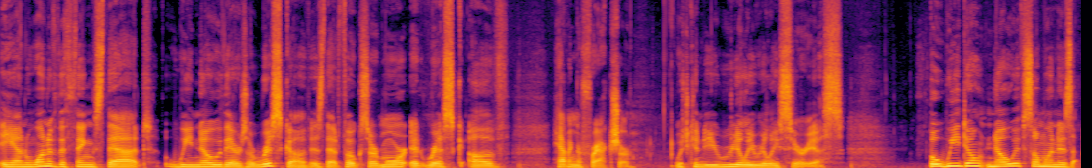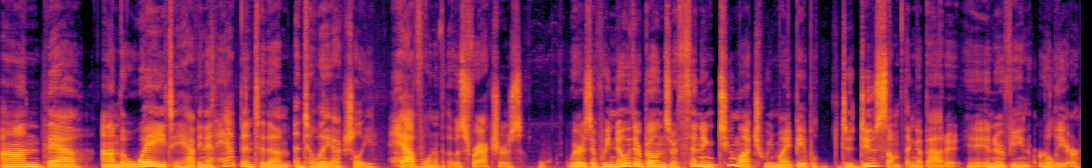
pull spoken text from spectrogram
And one of the things that we know there's a risk of is that folks are more at risk of having a fracture, which can be really, really serious. But we don't know if someone is on the on the way to having that happen to them until they actually have one of those fractures. Whereas if we know their bones are thinning too much, we might be able to do something about it, intervene earlier.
